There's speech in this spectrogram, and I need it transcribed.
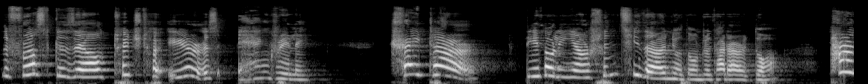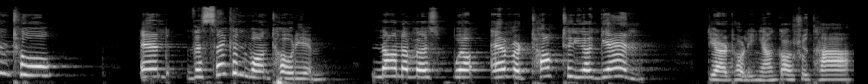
The first gazelle twitched her ears angrily. Traitor！第一头羚羊生气地扭动着它的耳朵。叛徒！And the second one told him, "None of us will ever talk to you again." 第二头羚羊告诉他，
